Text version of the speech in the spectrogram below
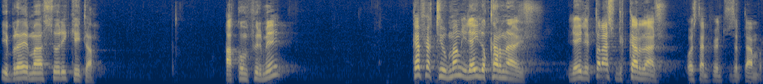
Ibrahima Sori Keita, a confirmé qu'effectivement, il y a eu le carnage, il y a eu les traces du carnage au stade 28 septembre.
